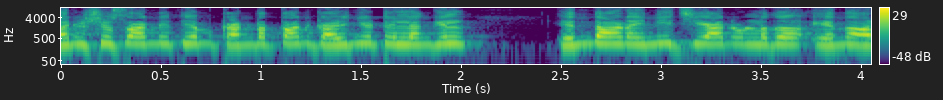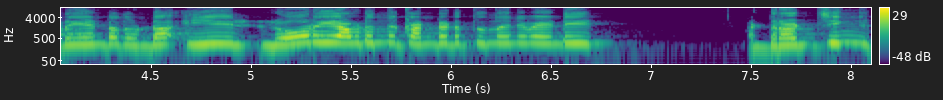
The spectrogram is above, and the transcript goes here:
മനുഷ്യ സാന്നിധ്യം കണ്ടെത്താൻ കഴിഞ്ഞിട്ടില്ലെങ്കിൽ എന്താണ് ഇനി ചെയ്യാനുള്ളത് എന്ന് അറിയേണ്ടതുണ്ട്. ഈ ലോറി അവിടുന്ന് കണ്ടെടുത്തുന്നതിന് വേണ്ടി ഡ്രഡ്ജിങ്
